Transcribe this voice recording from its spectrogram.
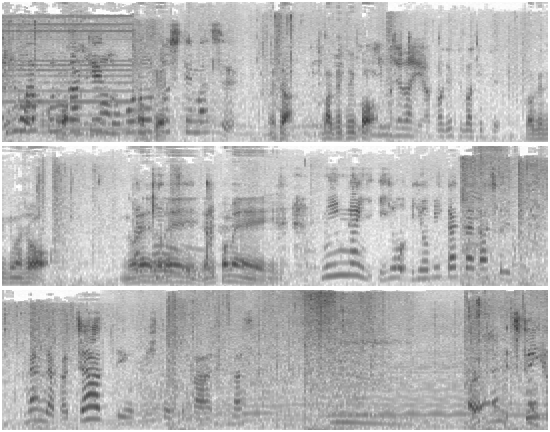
車この崖登ろうとしてます。よっしゃバケツ行こ自分じゃないや、バケツバケツ。うバケツ行きましょう乗れ乗れ乗り込めみんなよ呼び方がそれなんだかじゃあって呼ぶ人とかいます？うあれ？なんで炊飯器？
